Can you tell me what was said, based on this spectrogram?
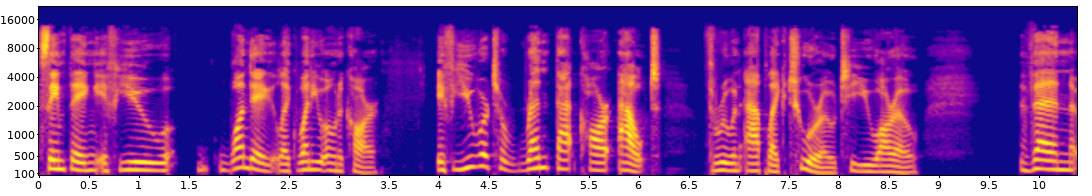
Same thing if you one day, like when you own a car, if you were to rent that car out through an app like Turo, T-U-R-O, then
